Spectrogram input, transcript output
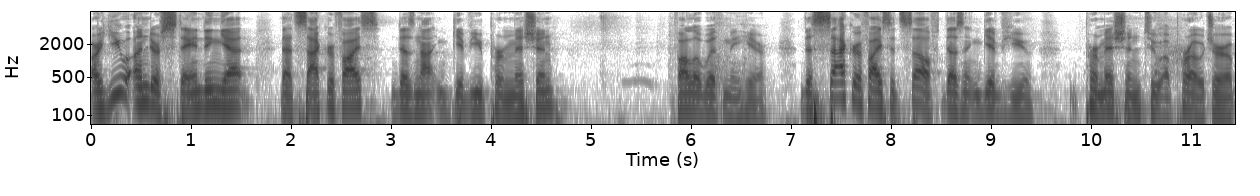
Are you understanding yet that sacrifice does not give you permission? Follow with me here. The sacrifice itself doesn't give you permission to approach or a,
